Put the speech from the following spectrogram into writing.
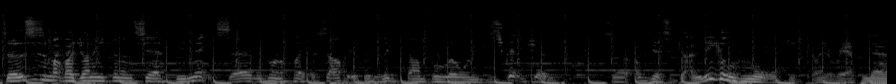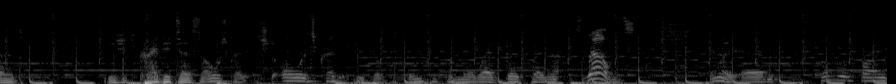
so this is a map by John Ethan and Sierra Phoenix. Um, if you want to play it yourself, it'll be linked down below in the description. So obviously you've got a legal rule if you're going to re-upload. You should credit us. Always credit. You should always credit people because then people know where to go play themselves. Anyway, um, it's possible to find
